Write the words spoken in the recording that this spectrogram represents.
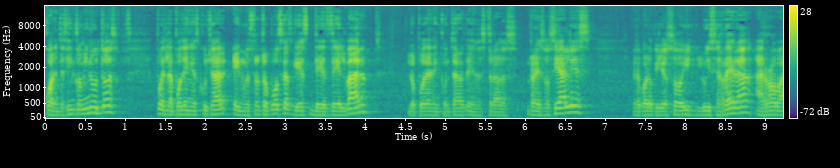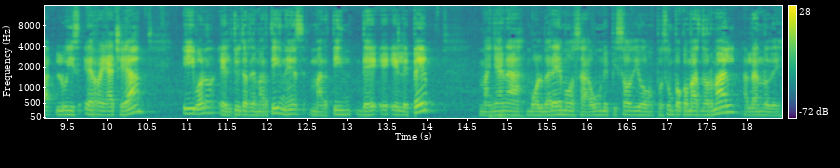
45 minutos, pues la pueden escuchar en nuestro otro podcast que es Desde el Bar. Lo pueden encontrar en nuestras redes sociales Recuerdo que yo soy Luis Herrera, arroba LuisRHA. Y bueno, el Twitter de Martín es MartínDELP. Mañana volveremos a un episodio pues un poco más normal, hablando de,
